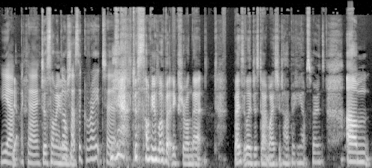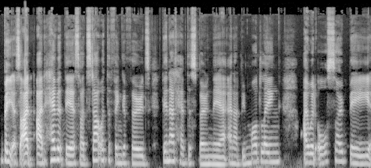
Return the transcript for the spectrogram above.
Yeah, yeah, Okay. just something. a Gosh, bit- that's a great tip. Yeah, just something a little bit extra on that. Basically, just don't waste your time picking up spoons. Um, but yeah, so I'd, I'd have it there. So I'd start with the finger foods, then I'd have the spoon there, and I'd be modeling. I would also be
